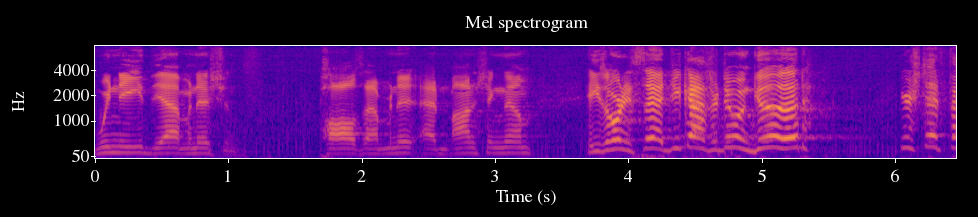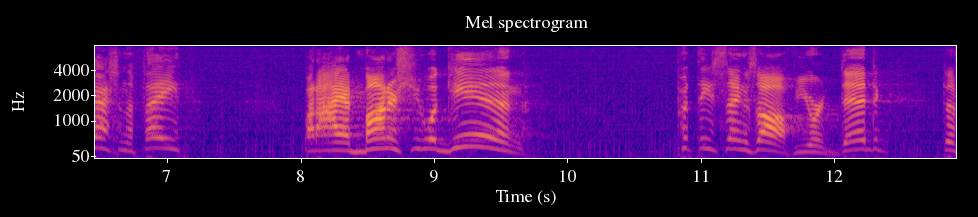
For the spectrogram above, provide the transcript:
We need the admonitions. Paul's admonishing them. He's already said, You guys are doing good. You're steadfast in the faith. But I admonish you again. Put these things off. You are dead to,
